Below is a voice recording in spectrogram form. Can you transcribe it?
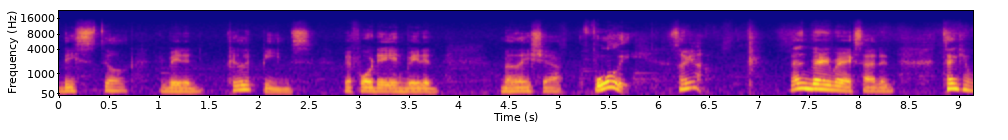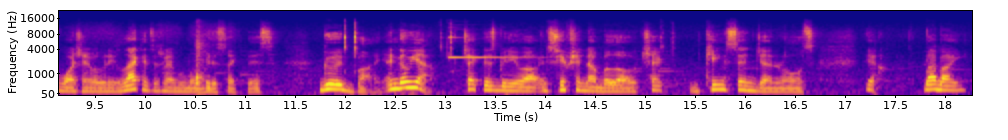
They still invaded Philippines before they invaded Malaysia fully. So yeah, I'm very very excited. Thank you for watching everybody. Like and subscribe for more videos like this. Goodbye. And go yeah, check this video out in description down below. Check Kings and Generals. Yeah. Bye bye.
